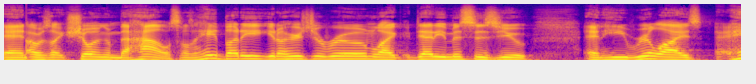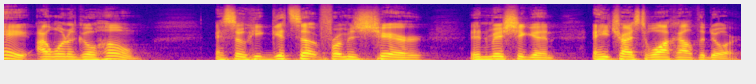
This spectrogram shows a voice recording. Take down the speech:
and I was like showing him the house. I was like, hey, buddy, you know, here's your room. Like, daddy misses you. And he realized, hey, I want to go home. And so he gets up from his chair in Michigan and he tries to walk out the door.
